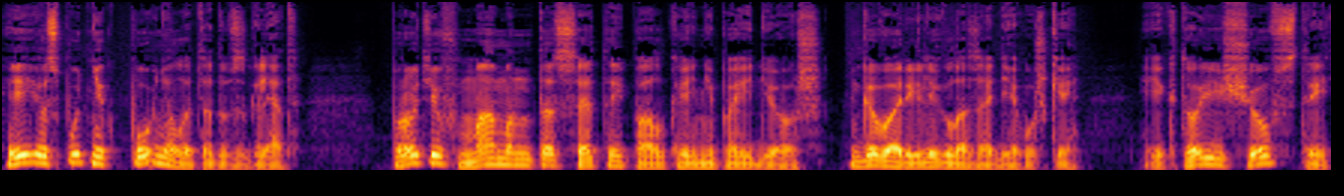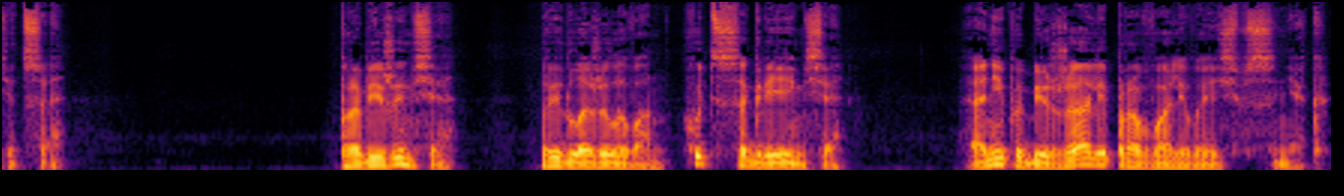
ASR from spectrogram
Ее спутник понял этот взгляд. Против мамонта с этой палкой не пойдешь, говорили глаза девушки. И кто еще встретится? «Пробежимся», — предложил Иван, — «хоть согреемся». Они побежали, проваливаясь в снег.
